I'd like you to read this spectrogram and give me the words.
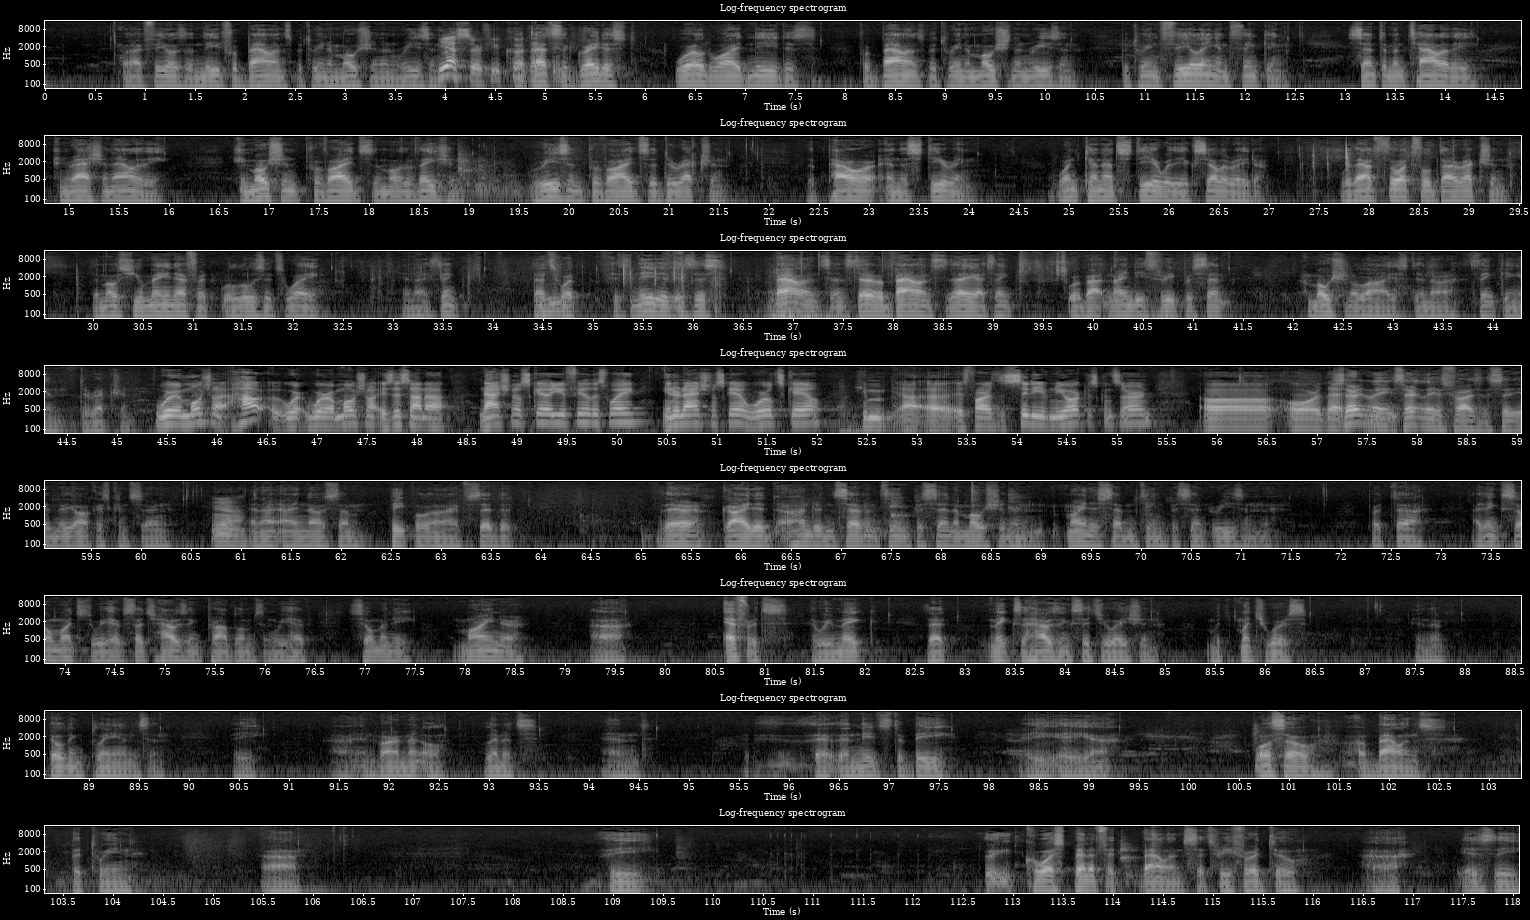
what I feel is a need for balance between emotion and reason. yes, sir. If you could. But that's the greatest worldwide need is for balance between emotion and reason, between feeling and thinking, sentimentality and rationality. Emotion provides the motivation, reason provides the direction, the power and the steering. One cannot steer with the accelerator. Without thoughtful direction, the most humane effort will lose its way. And I think That's Mhm. what is needed is this balance. Instead of a balance today, I think we're about 93% emotionalized in our thinking and direction. We're emotional. How we're, we're emotional? Is this on a national scale? You feel this way? International scale? World scale? Hum, uh, uh, as far as the city of New York is concerned, uh, or that certainly, certainly, as far as the city of New York is concerned, Yeah. and I, I know some people, and I've said that they're guided 117% emotion and minus 17% reason. But uh, I think so much we have such housing problems, and we have so many minor uh, efforts that we make that makes the housing situation much, worse. In the building plans and the uh, environmental limits and there, there needs to be a, a uh, also a balance between uh, the the cost benefit balance that's referred to uh, is the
